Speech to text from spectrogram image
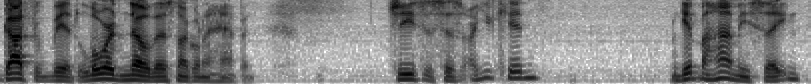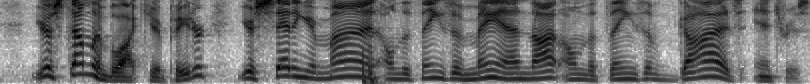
God forbid, Lord, no, that's not going to happen. Jesus says, are you kidding? Get behind me, Satan. You're a stumbling block here, Peter. You're setting your mind on the things of man, not on the things of God's interest.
